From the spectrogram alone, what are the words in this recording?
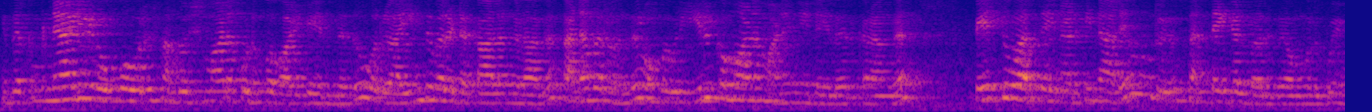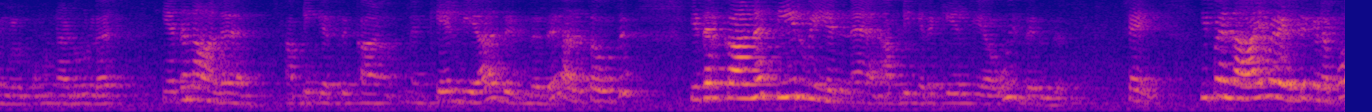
இதற்கு முன்னாடி ரொம்ப ஒரு சந்தோஷமான குடும்ப வாழ்க்கை இருந்தது. ஒரு ஐந்து வருட காலங்களாக கணவர் வந்து ரொம்ப ஒரு இறுக்கமான மனநிலையில இருக்கிறாங்க. பேச்சுவார்த்தை நடத்தினாலே ஒரு சண்டைகள் வருது அவங்களுக்கும் இவங்களுக்கும் நடுவுல. எதனால? அப்படிங்கிறதுக்கான கேள்வியா இது இருந்தது. அதை தவிர்த்து இதற்கான தீர்வு என்ன? அப்படிங்கிற கேள்வியாகவும் இது இருந்தது. சரி. இப்போ இந்த ஆய்வை எடுத்துக்கிறப்போ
